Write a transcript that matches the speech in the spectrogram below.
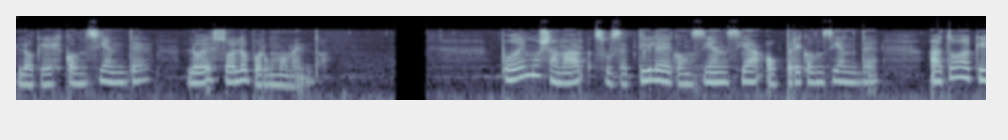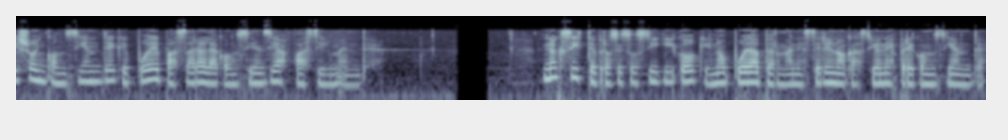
Lo que es consciente lo es solo por un momento. Podemos llamar susceptible de conciencia o preconsciente a todo aquello inconsciente que puede pasar a la conciencia fácilmente. No existe proceso psíquico que no pueda permanecer en ocasiones preconsciente,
